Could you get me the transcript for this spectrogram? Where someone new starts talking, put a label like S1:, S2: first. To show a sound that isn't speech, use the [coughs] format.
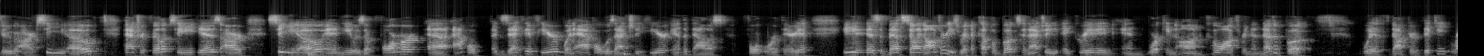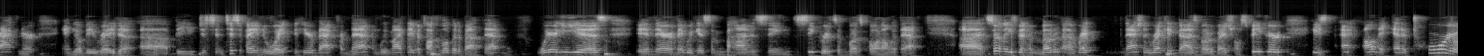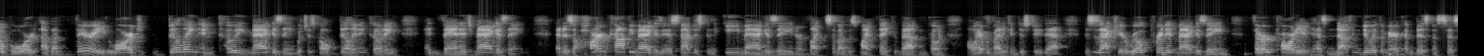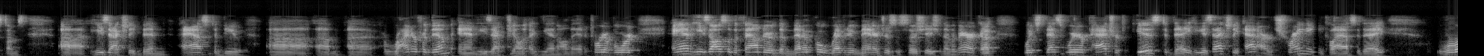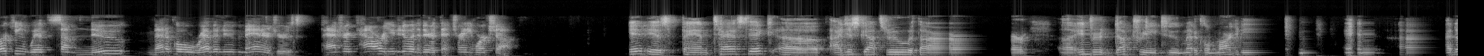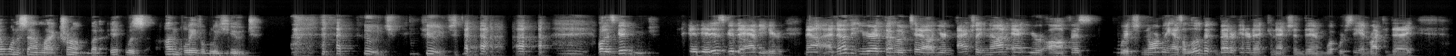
S1: to our CEO, Patrick Phillips. He is our CEO, and he was a former uh, Apple executive here when Apple was actually here in the Dallas Fort Worth area. He is a best-selling author. He's written a couple of books and actually creating and working on co-authoring another book with Dr. Vicki Rackner, and you'll be ready to uh, be just anticipating to wait to hear back from that, and we might even talk a little bit about that, where he is in there, maybe we get some behind-the-scenes secrets of what's going on with that. Uh, certainly, he's been a motiv- uh, rec- nationally recognized motivational speaker. He's on the editorial board of a very large billing and coding magazine, which is called Billing and Coding Advantage Magazine. That is a hard copy magazine. It's not just an e-magazine or like some of us might think about and going, oh, everybody can just do that. This is actually a real printed magazine, third party. It has nothing to do with American business systems. Uh, he's actually been asked to be uh, um, uh, a writer for them, and he's actually again on the editorial board. And he's also the founder of the Medical Revenue Managers Association of America, which that's where Patrick is today. He is actually at our training class today working with some new medical revenue managers. Patrick, how are you doing there at that training workshop?
S2: It is fantastic. Uh, I just got through with our, our uh, introductory to medical marketing, and uh, I don't want to sound like Trump, but it was unbelievably huge. [laughs]
S1: huge, huge. [laughs] well, it's good it, it is good to have you here. Now, I know that you're at the hotel. You're actually not at your office, which normally has a little bit better internet connection than what we're seeing right today.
